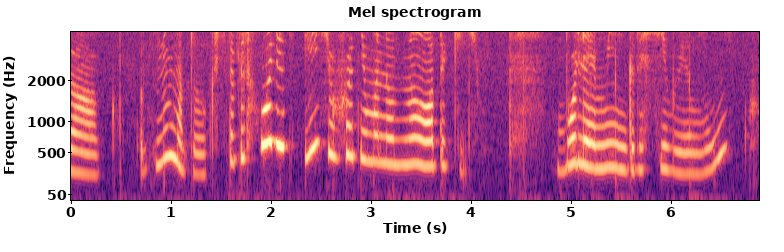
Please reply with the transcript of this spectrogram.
Так, одну мотылку сюди підходить, і сьогодні в мене ну, такий более-менее красивий лук.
